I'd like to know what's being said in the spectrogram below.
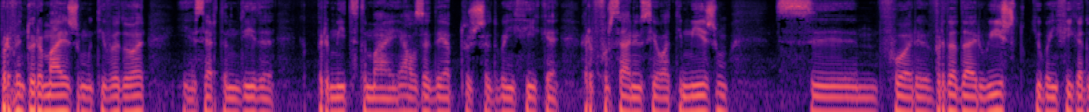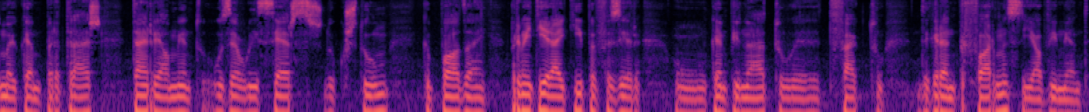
porventura mais motivador e, em certa medida, que permite também aos adeptos do Benfica reforçarem o seu otimismo. Se for verdadeiro isto, que o Benfica do meio campo para trás tem realmente os alicerces do costume que podem permitir à equipa fazer um campeonato eh, de facto de grande performance e, obviamente,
